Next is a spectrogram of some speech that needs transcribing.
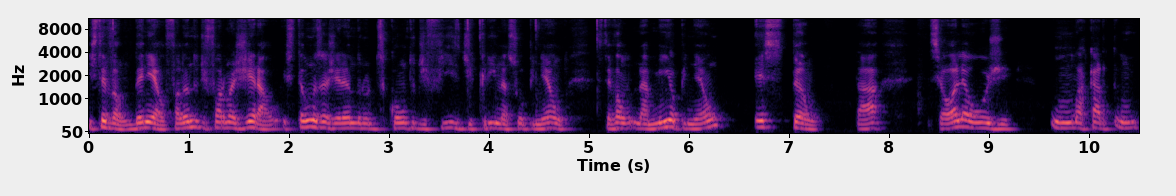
Estevão, Daniel, falando de forma geral, estão exagerando no desconto de FIIs de CRI, na sua opinião? Estevão, na minha opinião, estão, tá? Você olha hoje uma carta, um,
